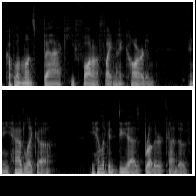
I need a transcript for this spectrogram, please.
a couple of months back, he fought on a fight night card, and and he had like a he had like a Diaz brother kind of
